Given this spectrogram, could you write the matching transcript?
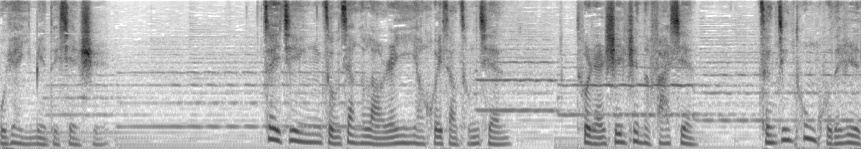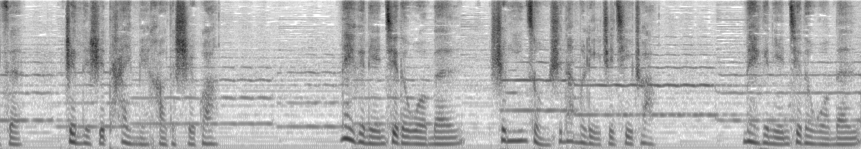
不愿意面对现实。最近总像个老人一样回想从前，突然深深的发现，曾经痛苦的日子真的是太美好的时光。那个年纪的我们，声音总是那么理直气壮；那个年纪的我们，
